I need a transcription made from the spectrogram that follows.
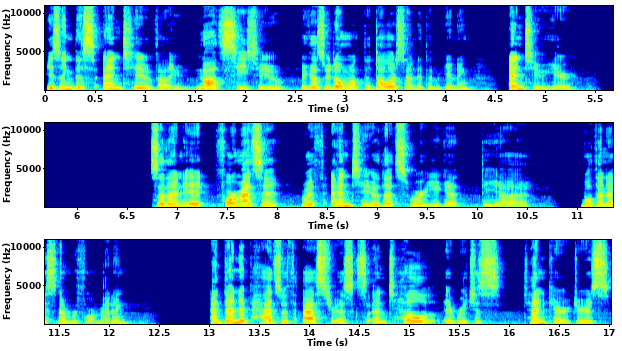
using this N2 value, not C2, because we don't want the dollar sign at the beginning, N2 here. So then it formats it with N2, that's where you get the, uh, well, the nice number formatting. And then it pads with asterisks until it reaches 10 characters,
